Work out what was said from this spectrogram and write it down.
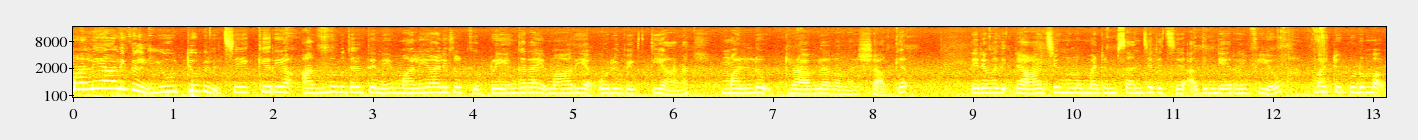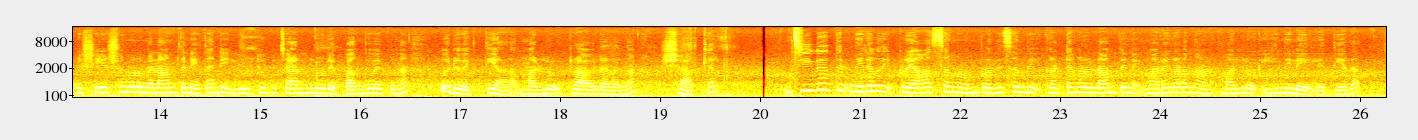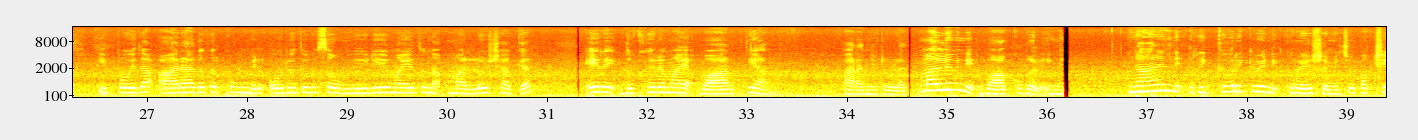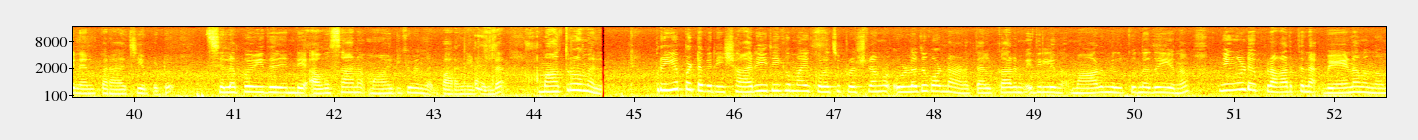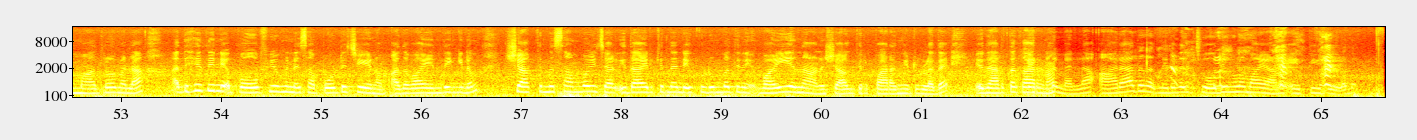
മലയാളികൾ യൂട്യൂബിൽ ചേക്കേറിയ അന്ന് മുതൽ തന്നെ മലയാളികൾക്ക് പ്രിയങ്കരായി മാറിയ ഒരു വ്യക്തിയാണ് മല്ലു ട്രാവലർ എന്ന ഷാക്കിർ. നിരവധി രാജ്യങ്ങളും മറ്റും സഞ്ചരിച്ച് അതിന്റെ റിവ്യൂ മറ്റു കുടുംബ വിശേഷങ്ങളുമെല്ലാം തന്നെ തന്റെ യൂട്യൂബ് ചാനലിലൂടെ പങ്കുവെക്കുന്ന ഒരു വ്യക്തിയാണ് മല്ലു ട്രാവലർ എന്ന ഷാക്കിർ. ജീവിതത്തിൽ നിരവധി പ്രയാസങ്ങളും പ്രതിസന്ധി ഘട്ടങ്ങളെല്ലാം തന്നെ മറികടന്നാണ് മല്ലു ഈ നിലയിലെത്തിയത്. ഇപ്പോൾ ഇത് ആരാധകർക്ക് മുമ്പിൽ ഓരോ ദിവസവും വീഡിയോയുമായി എത്തുന്ന മല്ലു ഷാക്കിർ ഏറെ ദുഃഖകരമായ വാർത്തയാണ് പറഞ്ഞിട്ടുള്ളത്. മല്ലുവിന്റെ വാക്കുകൾ ഇങ്ങനെ ഞാൻ എന്റെ റിക്കവറിക്ക് വേണ്ടി കുറേ ശ്രമിച്ചു പക്ഷേ ഞാൻ പരാജയപ്പെട്ടു. ചിലപ്പോൾ ഇത് എന്റെ അവസാനമായിരിക്കുമെന്ന് പറഞ്ഞിട്ടുണ്ട്. മാത്രവുമല്ല പ്രിയപ്പെട്ടവരെ ശാരീരികമായി കുറച്ച് പ്രശ്നങ്ങൾ ഉള്ളതുകൊണ്ടാണ് തൽക്കാലം ഇതിൽ നിന്ന് മാറി നിൽക്കുന്നത് എന്നും നിങ്ങളുടെ പ്രാർത്ഥന വേണമെന്നും മാത്രവുമല്ല അദ്ദേഹത്തിന്റെ പെർഫ്യൂമിനെ സപ്പോർട്ട് ചെയ്യണം അഥവാ എന്തെങ്കിലും ഷാക്കിന് സംഭവിച്ചാൽ ഇതായിരിക്കും തന്റെ കുടുംബത്തിന് വഴി എന്നാണ് ഷാക്കിർ പറഞ്ഞിട്ടുള്ളത്. യഥാർത്ഥ കാരണമല്ല ആരാധകർ നിരവധി ചോദ്യങ്ങളുമായാണ് എത്തിയിട്ടുള്ളത്.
